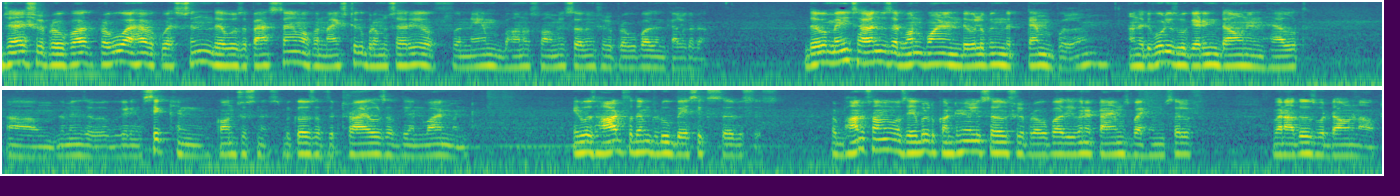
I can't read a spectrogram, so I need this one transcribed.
Jai Shri Prabhupada. Prabhu, I have a question. There was a pastime of a Naishtika brahmachari of name Bhanu Swami serving Shri Prabhupada in Calcutta. There were many challenges at one point in developing the temple, and the devotees were getting down in health. Um, that means they were getting sick in consciousness because of the trials of the environment. It was hard for them to do basic services. But Bhanuswami was able to continually serve Srila Prabhupada even at times by himself when others were down and out.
